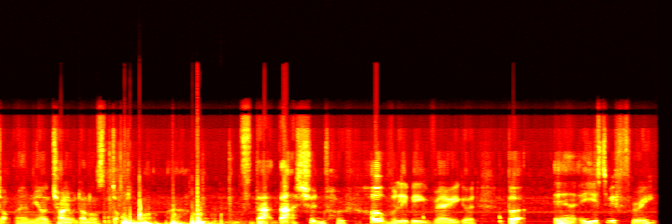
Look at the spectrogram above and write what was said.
doc, um, you know, Charlie McDonnell's Doctor What. Uh, so that that should ho hopefully be very good. But yeah, it used to be free,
